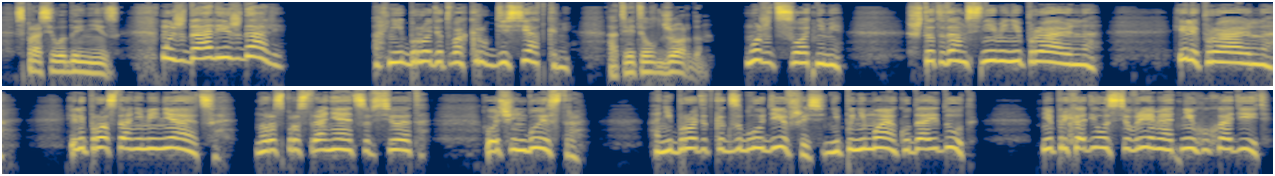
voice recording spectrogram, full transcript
— спросила Дениз. «Мы ждали и ждали». «Они бродят вокруг десятками», — ответил Джордан. «Может, сотнями. Что-то там с ними неправильно. Или правильно, или просто они меняются, но распространяется все это очень быстро. Они бродят как заблудившись, не понимая, куда идут. Мне приходилось все время от них уходить.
